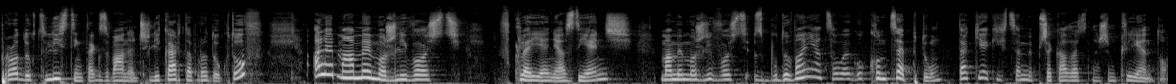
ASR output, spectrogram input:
produkt listing tak zwany, czyli karta produktów, ale mamy możliwość wklejenia zdjęć, mamy możliwość zbudowania całego konceptu, taki jaki chcemy przekazać naszym klientom.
